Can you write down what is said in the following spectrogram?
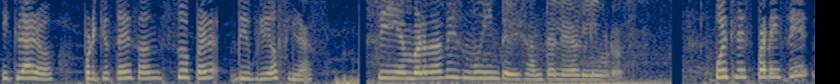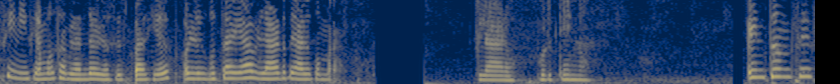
Y claro, porque ustedes son súper bibliófilas. Sí, en verdad es muy interesante leer libros. Pues les parece si iniciamos hablando de los espacios o les gustaría hablar de algo más. Claro, ¿por qué no? Entonces,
